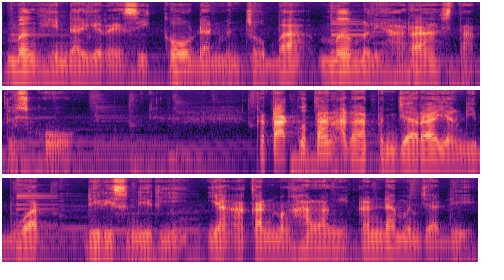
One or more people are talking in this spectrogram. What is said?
menghindari resiko dan mencoba memelihara status quo. Ketakutan adalah penjara yang dibuat diri sendiri yang akan menghalangi Anda menjadi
